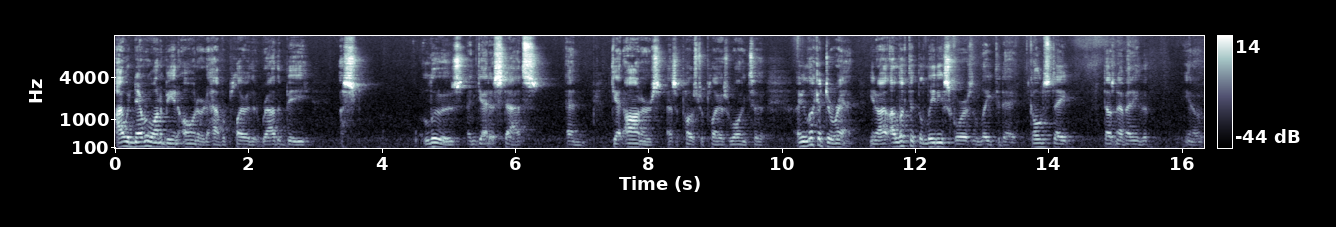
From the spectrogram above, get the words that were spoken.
I would never want to be an owner to have a player that rather be a, lose and get his stats and get honors as opposed to players willing to. I mean, look at Durant. You know, I, I looked at the leading scorers in the league today. Golden State doesn't have any of the, you know,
